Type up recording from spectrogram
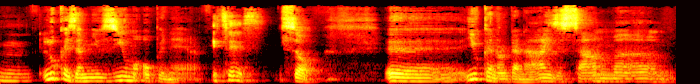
Mm. Lucca is a museum open air, it is. so uh, you can organize some um,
